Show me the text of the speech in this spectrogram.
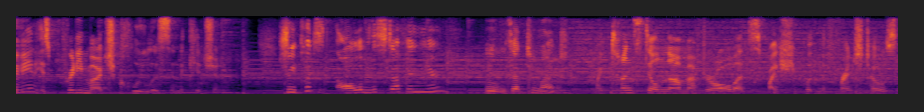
Vivian is pretty much clueless in the kitchen. Should we put all of the stuff in here? Ooh, is that too much? My tongue's still numb after all that spice she put in the French toast.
